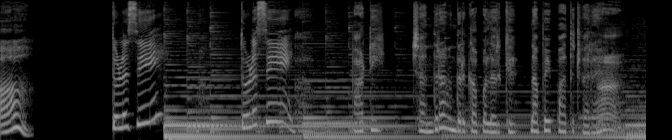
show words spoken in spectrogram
ஆ. துளசி? துளசி? பாட்டி சந்திரா வந்திருக்கா போல இருக்கு. நான் போய் பார்த்துட்டு வரேன்.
